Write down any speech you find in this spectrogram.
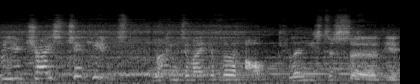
Do you chase chickens? Looking to make a birth? I'm pleased to serve you.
